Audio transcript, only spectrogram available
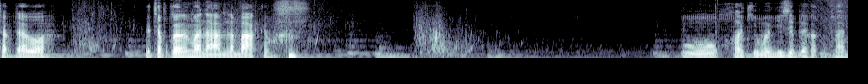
จับได้ปะวะไม่จับกันมาน้ำลำบากจังโอ้โหขอคิวไว้ยี่สิบเลยครับทุกท่าน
